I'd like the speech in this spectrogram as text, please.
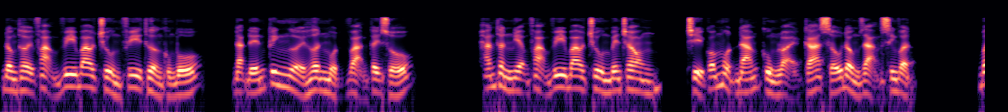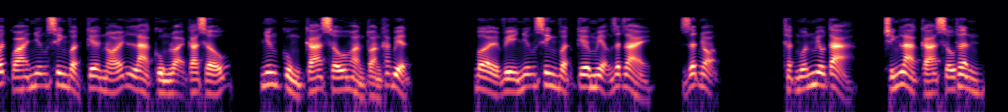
đồng thời phạm vi bao trùm phi thường khủng bố, đạt đến kinh người hơn một vạn cây số. Hắn thần niệm phạm vi bao trùm bên trong, chỉ có một đám cùng loại cá sấu đồng dạng sinh vật. Bất quá những sinh vật kia nói là cùng loại cá sấu, nhưng cùng cá sấu hoàn toàn khác biệt. Bởi vì những sinh vật kia miệng rất dài, rất nhọn. Thật muốn miêu tả, chính là cá sấu thân,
